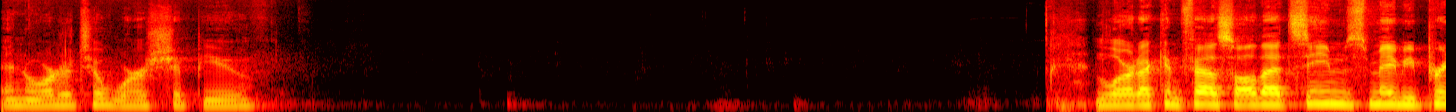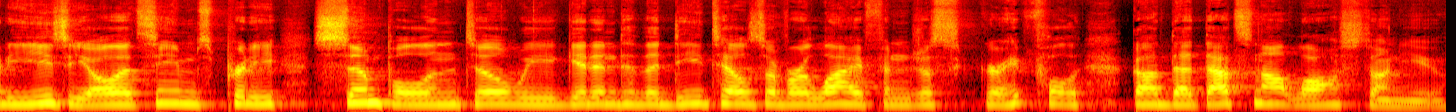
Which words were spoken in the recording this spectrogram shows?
in order to worship you. Lord, I confess all that seems maybe pretty easy. All that seems pretty simple until we get into the details of our life, and just grateful, God, that that's not lost on you.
